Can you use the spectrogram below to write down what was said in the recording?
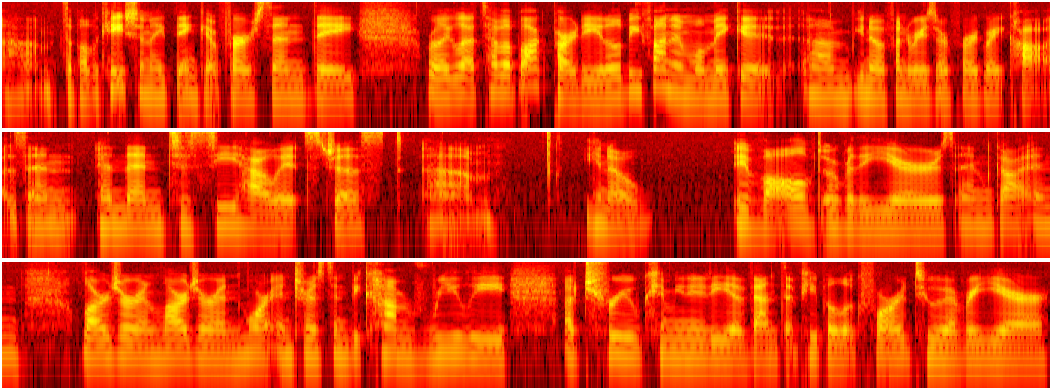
um, the publication, I think at first, and they were like, "Let's have a block party. It'll be fun, and we'll make it, um, you know, a fundraiser for a great cause." And and then to see how it's just, um, you know evolved over the years and gotten larger and larger and more interest and become really a true community event that people look forward to every year.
